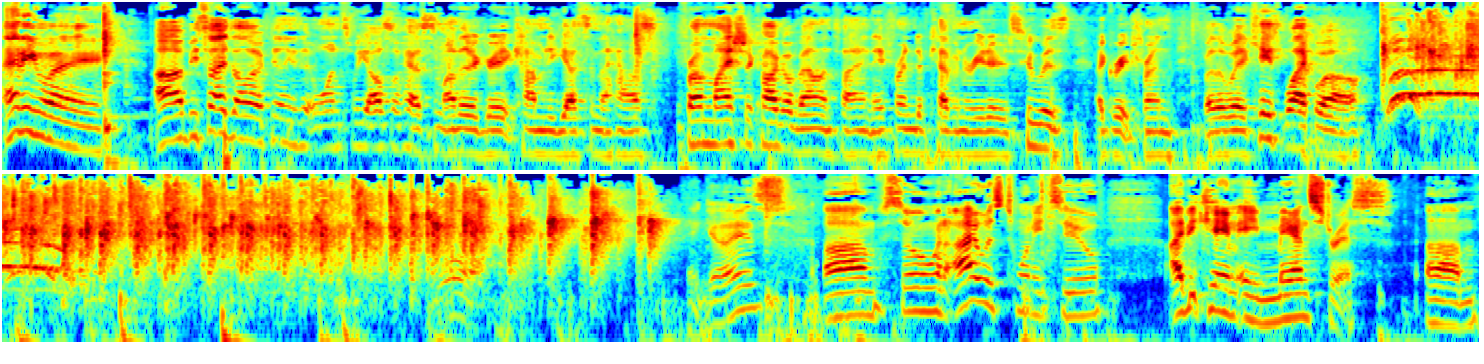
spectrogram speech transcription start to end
Anyway, uh, besides all our feelings at once, we also have some other great comedy guests in the house. From my Chicago Valentine, a friend of Kevin Reeder's, who is a great friend, by the way, Case Blackwell. Hey guys. Um, so when I was 22, I became a manstress. Um,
